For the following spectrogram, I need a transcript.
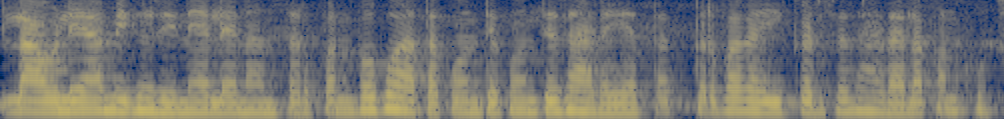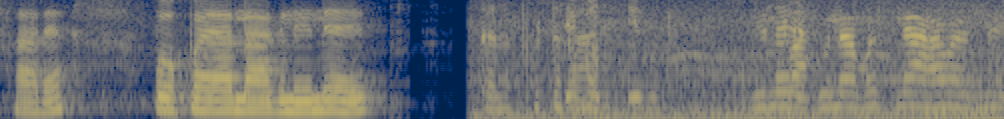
लावले आम्ही घरी नेल्यानंतर पण बघू आता कोणते कोणते झाडं येतात. तर बघा इकडच्या झाडाला पण खूप साऱ्या पपया लागलेल्या आहेत. त्याला फोटो ते काढ. बघ, ते बघ. हिला गुलाबसले आवडले.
